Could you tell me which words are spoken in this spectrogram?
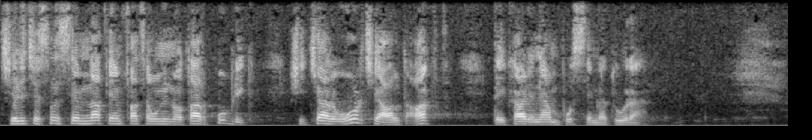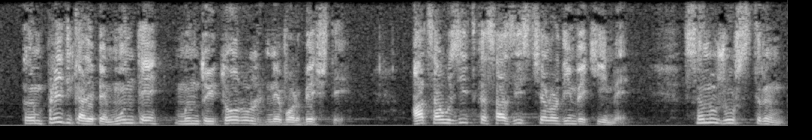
cele ce sunt semnate în fața unui notar public și chiar orice alt act pe care ne-am pus semnătura. În predica de pe munte, Mântuitorul ne vorbește. Ați auzit că s-a zis celor din vechime, să nu jur strâmb,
